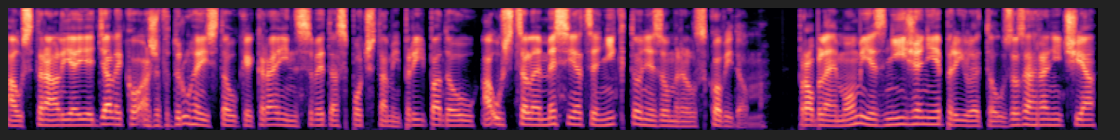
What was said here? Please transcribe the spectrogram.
Austrália je ďaleko až v druhej stovke krajín sveta s počtami prípadov a už celé mesiace nikto nezomrel s covidom. Problémom je zníženie príletov zo zahraničia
